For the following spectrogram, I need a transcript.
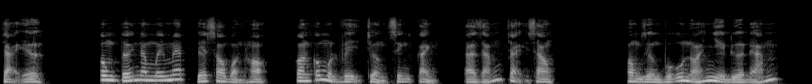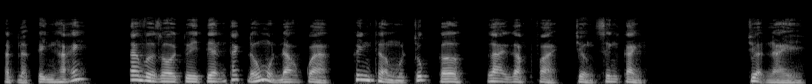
Chạy ư? Không tới 50 mét phía sau bọn họ, còn có một vị trưởng sinh cảnh, ta dám chạy sao? Phong Dương Vũ nói như đưa đám, thật là kinh hãi. Ta vừa rồi tùy tiện thách đấu một đạo quả, khinh thường một chút cơ, lại gặp phải trưởng sinh cảnh. Chuyện này,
